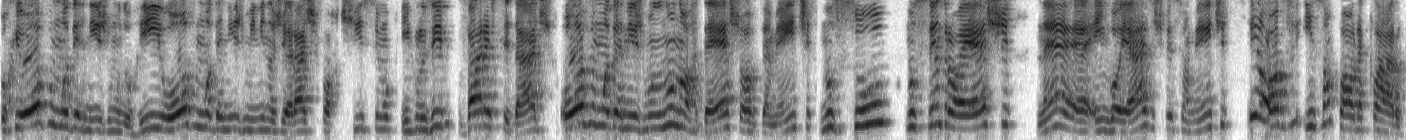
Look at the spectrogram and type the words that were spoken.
Porque houve um modernismo no Rio, houve um modernismo em Minas Gerais fortíssimo, inclusive várias cidades. Houve um modernismo no Nordeste, obviamente, no Sul, no Centro-Oeste, né, em Goiás especialmente, e óbvio, em São Paulo, é claro.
